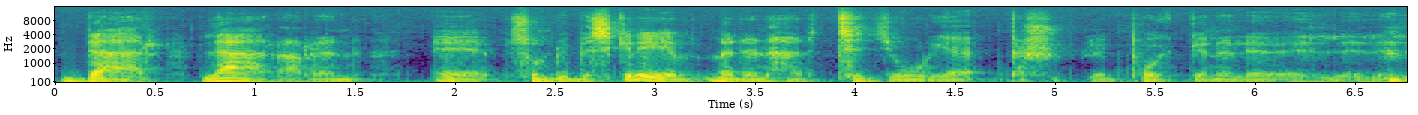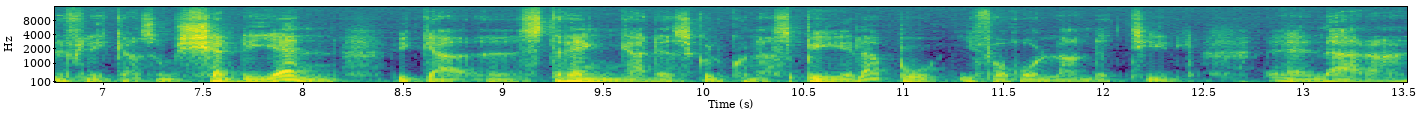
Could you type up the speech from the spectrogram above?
där läraren eh, som du beskrev med den här tioåriga pojken eller, eller, eller, flickan som kände igen vilka eh, strängar den skulle kunna spela på i förhållande till eh, läraren.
